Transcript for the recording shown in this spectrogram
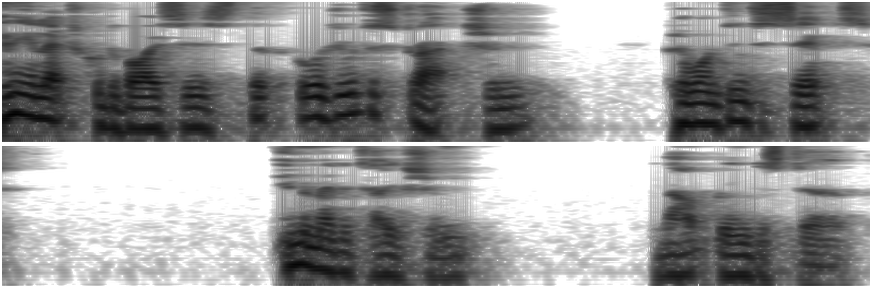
any electrical devices that cause you a distraction if you're wanting to sit in the meditation without being disturbed.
